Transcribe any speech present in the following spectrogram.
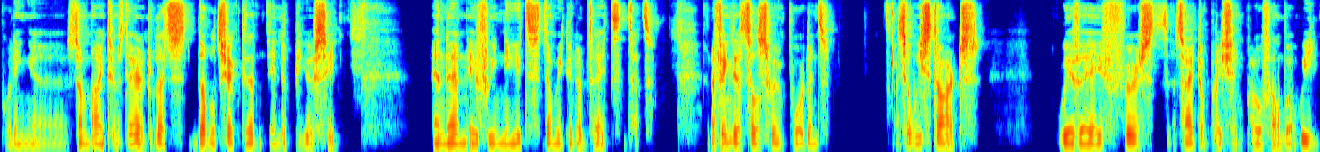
putting uh, some items there. Let's double check that in the POC. And then if we need, then we can update that. And I think that's also important. So we start with a first site operation profile, but we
